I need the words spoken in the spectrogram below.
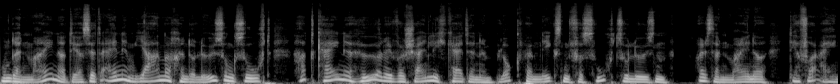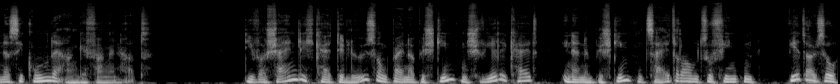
Und ein Miner, der seit einem Jahr nach einer Lösung sucht, hat keine höhere Wahrscheinlichkeit, einen Block beim nächsten Versuch zu lösen, als ein Miner, der vor einer Sekunde angefangen hat. Die Wahrscheinlichkeit, die Lösung bei einer bestimmten Schwierigkeit in einem bestimmten Zeitraum zu finden, wird also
